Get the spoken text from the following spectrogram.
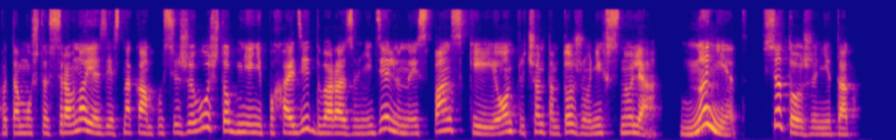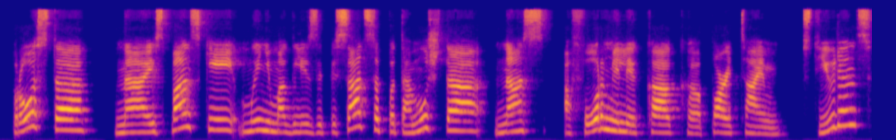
потому что все равно я здесь на кампусе живу, чтобы мне не походить два раза в неделю на испанский, и он причем там тоже у них с нуля. Но нет, все тоже не так просто. На испанский мы не могли записаться, потому что нас оформили как э, part-time students,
